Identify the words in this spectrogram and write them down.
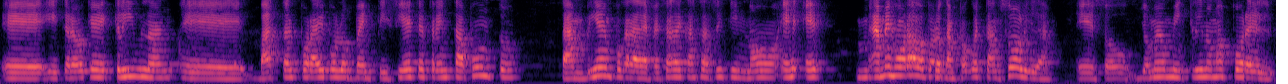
eh, y creo que Cleveland eh, va a estar por ahí por los 27, 30 puntos. También porque la defensa de Kansas City no es, ha mejorado, pero tampoco es tan sólida. Eso, yo me, me, inclino más por el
